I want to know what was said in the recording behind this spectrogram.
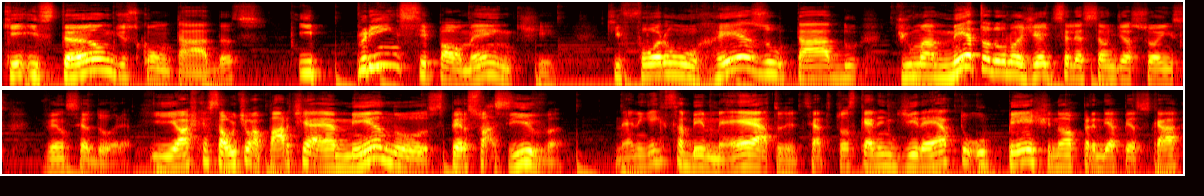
que estão descontadas e principalmente que foram o resultado de uma metodologia de seleção de ações vencedora. E eu acho que essa última parte é a menos persuasiva. Né? Ninguém quer saber método, etc. As pessoas querem direto o peixe, não aprender a pescar.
